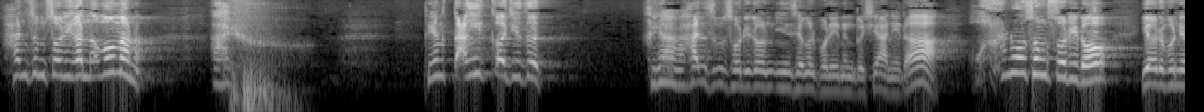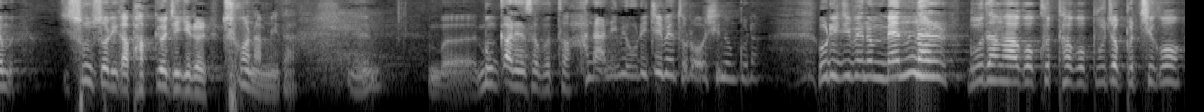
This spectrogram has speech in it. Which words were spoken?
한숨 소리가 너무 많아. 아휴. 그냥 땅이 꺼지듯 그냥 한숨 소리로 인생을 보내는 것이 아니라 환호성 소리로 여러분의 숨소리가 바뀌어지기를 축원합니다. 예, 뭐 문간에서부터 하나님이 우리 집에 들어오시는구나. 우리 집에는 맨날 무당하고 굿하고 부적 붙이고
